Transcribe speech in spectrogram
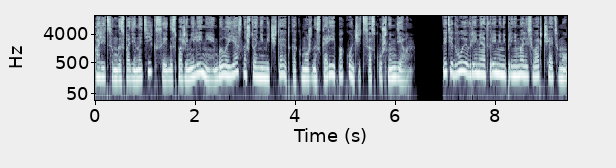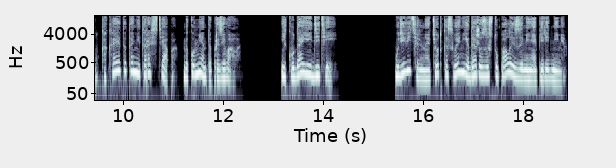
По лицам господина Тикса и госпожи Милении было ясно, что они мечтают как можно скорее покончить со скучным делом. Эти двое время от времени принимались ворчать, мол, какая это Танита растяпа, документы прозевала. И куда ей детей? Удивительно, тетка Свенья даже заступалась за меня перед ними.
